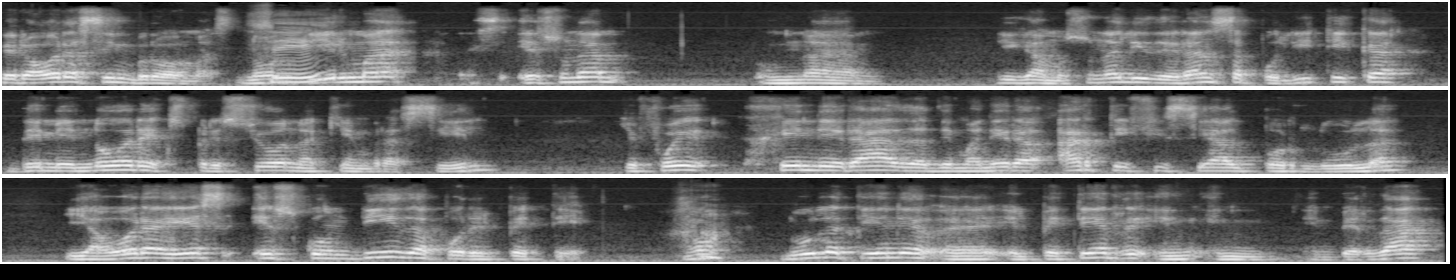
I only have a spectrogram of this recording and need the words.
Pero ahora sin bromas. ¿no? Dilma es, una, una, digamos, una lideranza política de menor expresión aquí en Brasil, que fue generada de manera artificial por Lula y ahora es escondida por el PT. ¿no? Lula tiene, eh, el PT en, verdad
